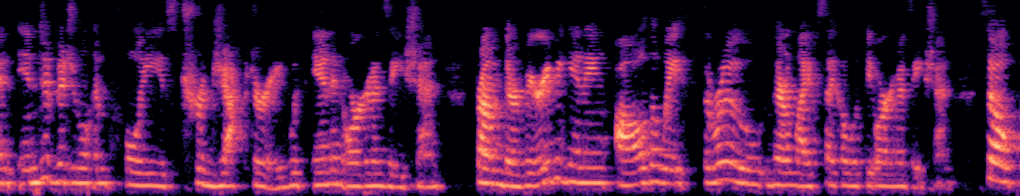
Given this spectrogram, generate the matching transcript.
an individual employee's trajectory within an organization from their very beginning all the way through their life cycle with the organization. So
